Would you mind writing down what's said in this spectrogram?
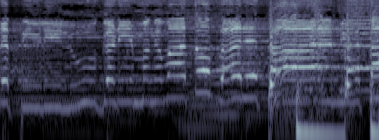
अरे पीली लू गणी मंगवा तो दो भरता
